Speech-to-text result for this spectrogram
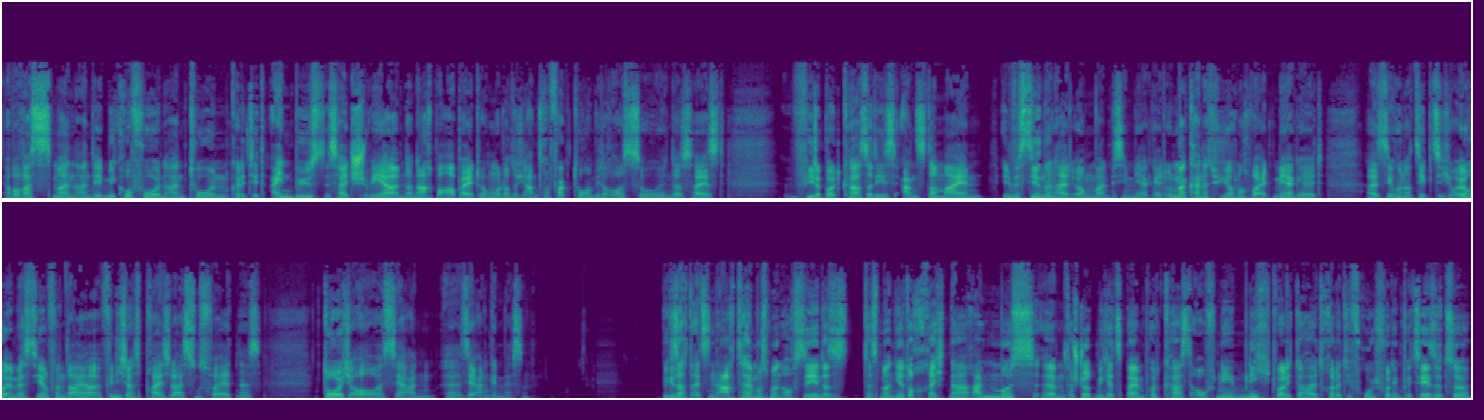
Aber was man an dem Mikrofon an Tonqualität einbüßt, ist halt schwer in der Nachbearbeitung oder durch andere Faktoren wieder rauszuholen. Das heißt, viele Podcaster, die es ernster meinen, investieren dann halt irgendwann ein bisschen mehr Geld. Und man kann natürlich auch noch weit mehr Geld als die 170 Euro investieren. Von daher finde ich das Preis-Leistungs-Verhältnis durchaus sehr, an, äh, sehr angemessen. Wie gesagt, als Nachteil muss man auch sehen, dass, es, dass man hier doch recht nah ran muss. Ähm, das stört mich jetzt beim Podcast aufnehmen nicht, weil ich da halt relativ ruhig vor dem PC sitze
